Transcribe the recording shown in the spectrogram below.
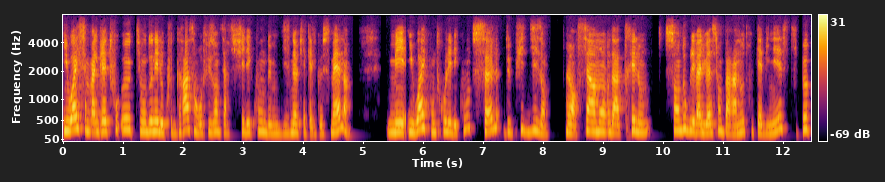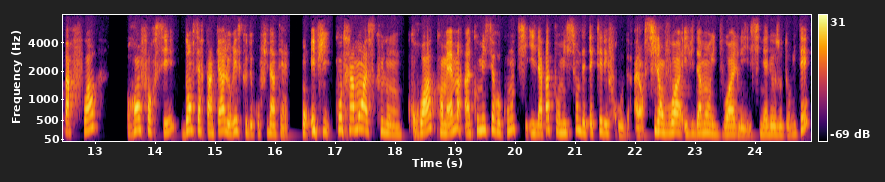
EY, c'est malgré tout eux qui ont donné le coup de grâce en refusant de certifier les comptes 2019 il y a quelques semaines. Mais EY contrôlait les comptes seul depuis dix ans. Alors, c'est un mandat très long, sans double évaluation par un autre cabinet, ce qui peut parfois renforcer, dans certains cas, le risque de conflit d'intérêts. Bon, et puis, contrairement à ce que l'on croit quand même, un commissaire au compte, il n'a pas pour mission de détecter les fraudes. Alors, s'il en voit, évidemment, il doit les signaler aux autorités,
